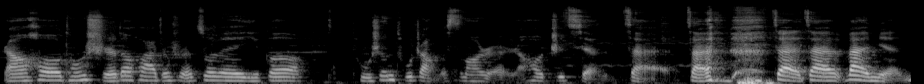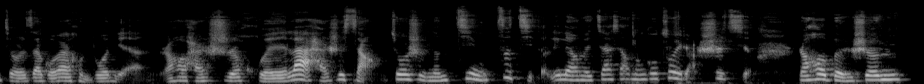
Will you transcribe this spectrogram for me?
然后同时的话就是作为一个土生土长的思茅人，然后之前在在 在在外面就是在国外很多年。然后还是回来，还是想就是能尽自己的力量为家乡能够做一点事情。然后本身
